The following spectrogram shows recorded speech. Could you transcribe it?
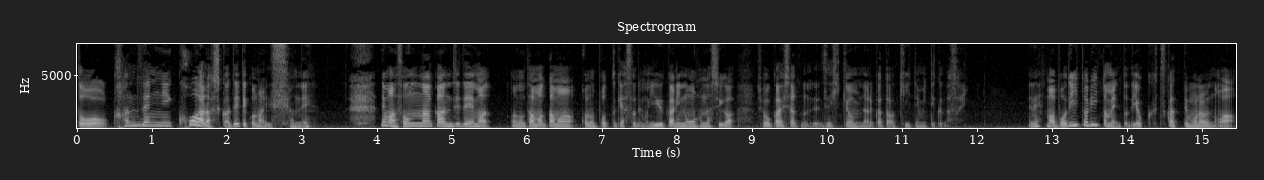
と完全にコアラしか出てこないですよね。で、まあそんな感じで、まああのたまたまこのポッドキャストでもユーカリのお話が紹介してあったので是非興味のある方は聞いてみてください。でねまあボディトリートメントでよく使ってもらうのは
